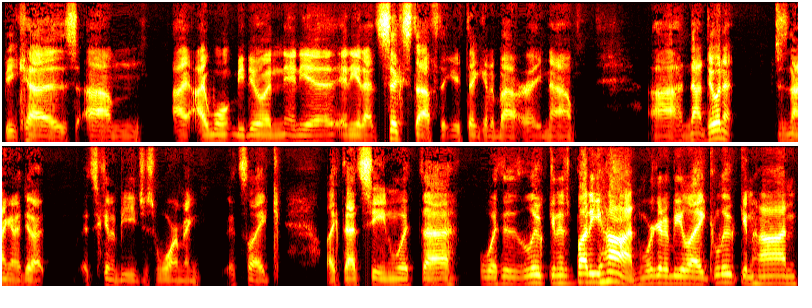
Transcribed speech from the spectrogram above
because, um, I, I won't be doing any of any of that sick stuff that you're thinking about right now. Uh, not doing it. Just not going to do it. It's going to be just warming. It's like like that scene with uh, with his Luke and his buddy Han. We're going to be like Luke and Han,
